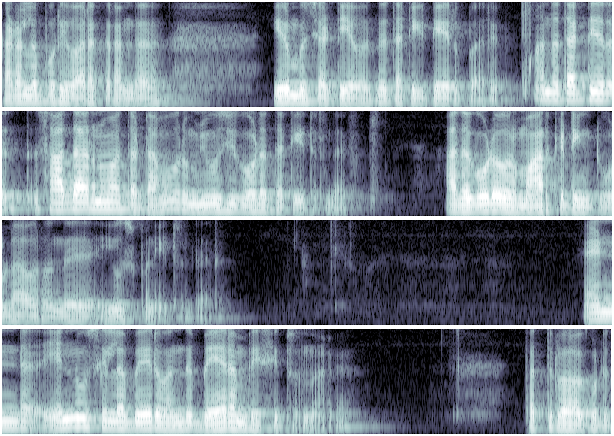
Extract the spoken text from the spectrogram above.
கடலைப்பொரி வறக்கிற அந்த இரும்பு சட்டியை வந்து தட்டிக்கிட்டே இருப்பார். அந்த தட்டி சாதாரணமாக தட்டாமல் ஒரு மியூசிக்கோடு தட்டிகிட்டு இருந்தார். அதை கூட ஒரு மார்க்கெட்டிங் டூலாக அவர் வந்து யூஸ் பண்ணிகிட்டு இருந்தார். அண்ட் இன்னும் சில பேர் வந்து பேரம் பேசிகிட்டு இருந்தாங்க. பத்து ரூபா கொடு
